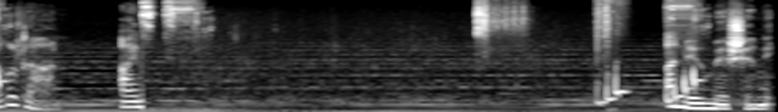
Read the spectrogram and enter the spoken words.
Well done. I'm. A new mission.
